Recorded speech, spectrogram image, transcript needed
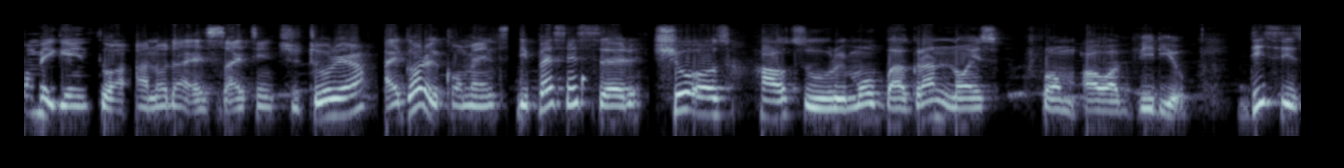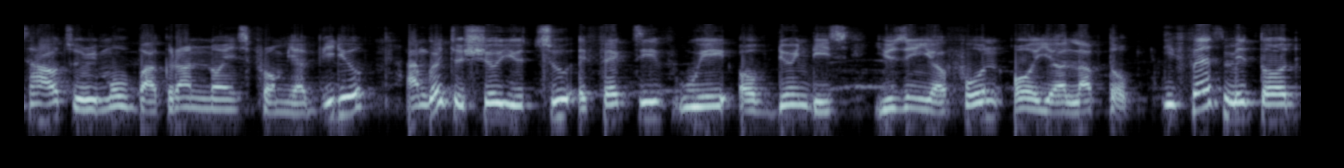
welcome again to another exciting tutorial. I got a comment. The person said show us how to remove background noise from our video. This is how to remove background noise from your video. I'm going to show you two effective way of doing this using your phone or your laptop. The first method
